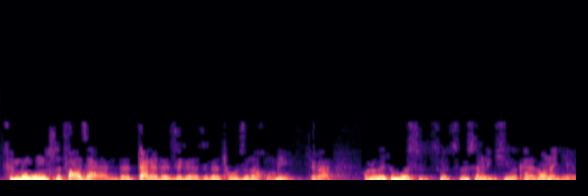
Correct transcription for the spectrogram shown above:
成功公司发展的带来的这个这个投资的红利，对吧？我认为中国是是市场理性和开放呢，也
